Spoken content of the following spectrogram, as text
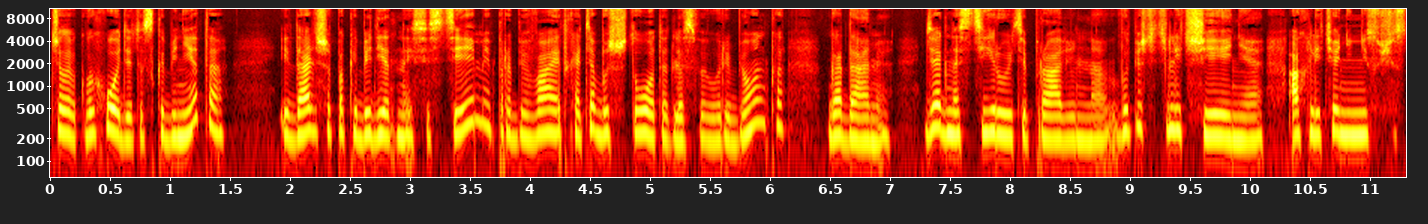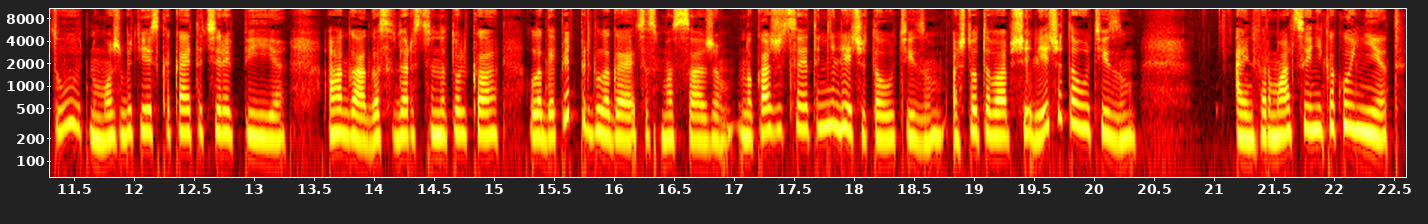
человек выходит из кабинета — и дальше по кабинетной системе пробивает хотя бы что-то для своего ребенка годами. Диагностируйте правильно, выпишите лечение. Ах, лечения не существует, ну, может быть, есть какая-то терапия. Ага, государственно только логопед предлагается с массажем, но, кажется, это не лечит аутизм. А что-то вообще лечит аутизм? а информации никакой нет.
